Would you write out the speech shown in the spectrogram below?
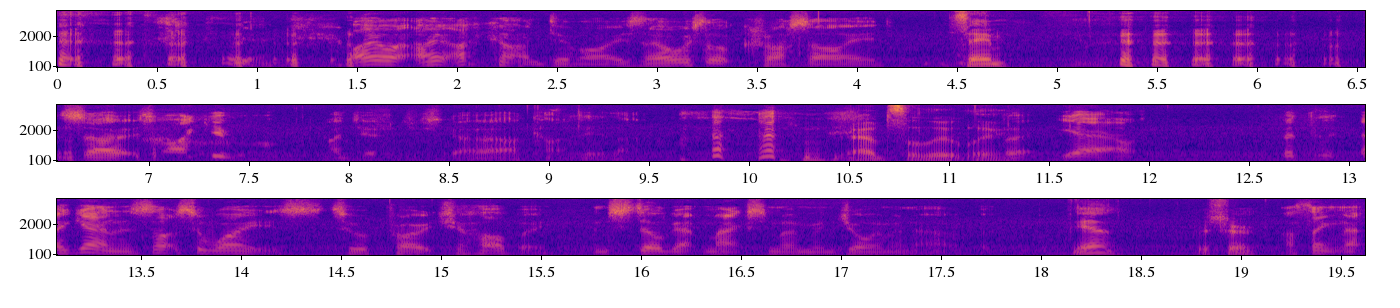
Yeah. I, I I can't do eyes. They always look cross-eyed. Same. So so I give up. I just just go. Oh, I can't do that. Absolutely. But yeah, but again, there's lots of ways to approach a hobby and still get maximum enjoyment out of it. Yeah, for sure. I think that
